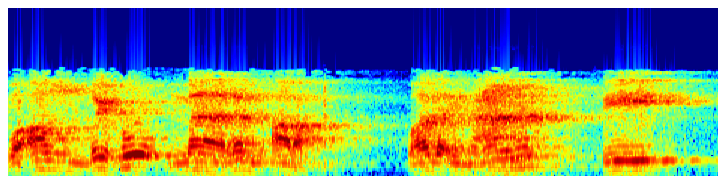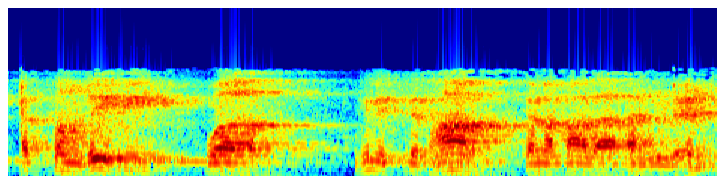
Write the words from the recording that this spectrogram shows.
وأنضحوا ما لم أرى. وهذا إمعانا في التنظيف وفي الاستطهار كما قال أهل العلم.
